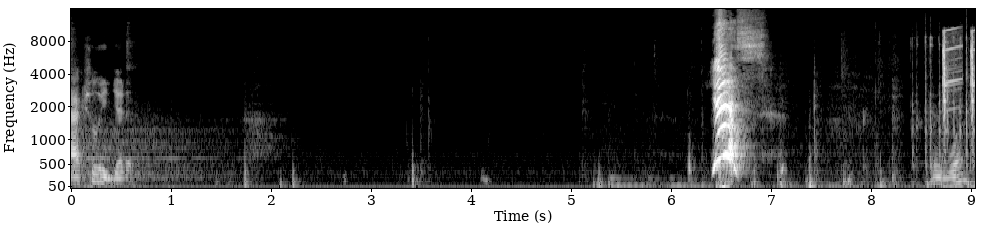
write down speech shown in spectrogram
Actually get it? Yes! Wait, what?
